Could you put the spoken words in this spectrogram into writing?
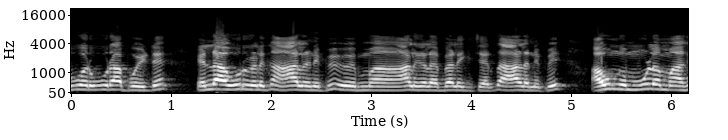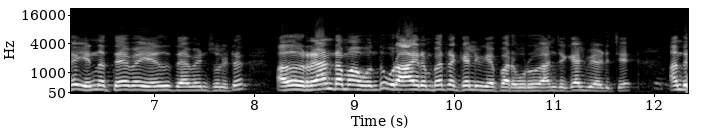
ஒவ்வொரு ஊராக போயிட்டு எல்லா ஊர்களுக்கும் ஆள் அனுப்பி ஆளுகளை வேலைக்கு சேர்த்து ஆள் அனுப்பி அவங்க மூலமாக என்ன தேவை எது தேவைன்னு சொல்லிட்டு அது ரேண்டமாக வந்து ஒரு ஆயிரம் பேர்கிட்ட கேள்வி கேட்பார். ஒரு அஞ்சு கேள்வி அடித்து அந்த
